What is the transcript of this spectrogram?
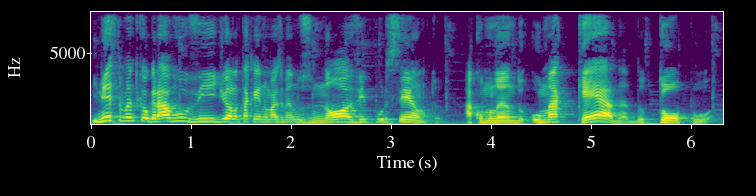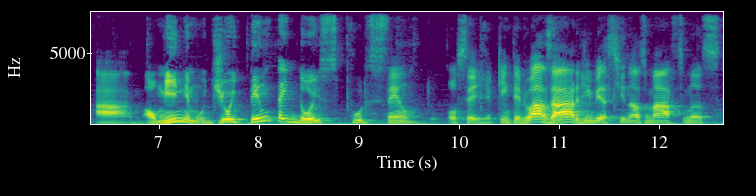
e nesse momento que eu gravo o vídeo, ela está caindo mais ou menos 9%, acumulando uma queda do topo a, ao mínimo de 82%. Ou seja, quem teve o azar de investir nas máximas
